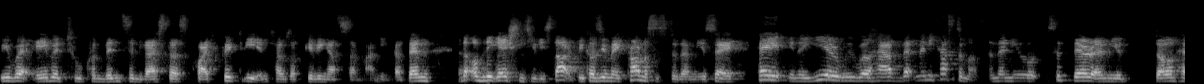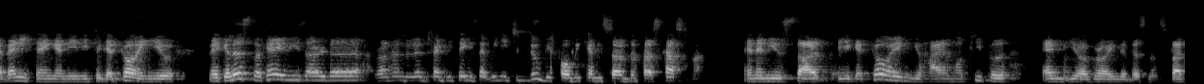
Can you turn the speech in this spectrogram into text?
we were able to convince investors quite quickly in terms of giving us some money. But then the obligations really start because you make promises to them. You say, hey, in a year we will have that many customers. And then you sit there and you don't have anything and you need to get going. You make a list. Okay, these are the 120 things that we need to do before we can serve the first customer. And then you start, you get going, you hire more people, and you're growing the business. But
